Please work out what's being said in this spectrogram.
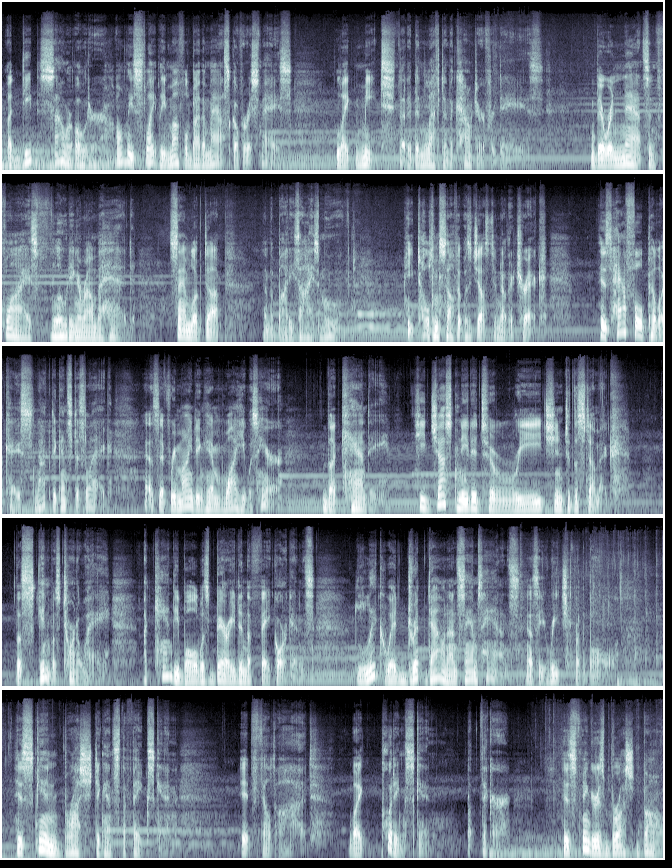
A deep, sour odor, only slightly muffled by the mask over his face, like meat that had been left on the counter for days. There were gnats and flies floating around the head. Sam looked up, and the body's eyes moved. He told himself it was just another trick. His half full pillowcase knocked against his leg, as if reminding him why he was here. The candy. He just needed to reach into the stomach. The skin was torn away. A candy bowl was buried in the fake organs. Liquid dripped down on Sam's hands as he reached for the bowl. His skin brushed against the fake skin. It felt odd, like pudding skin, but thicker. His fingers brushed bone,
